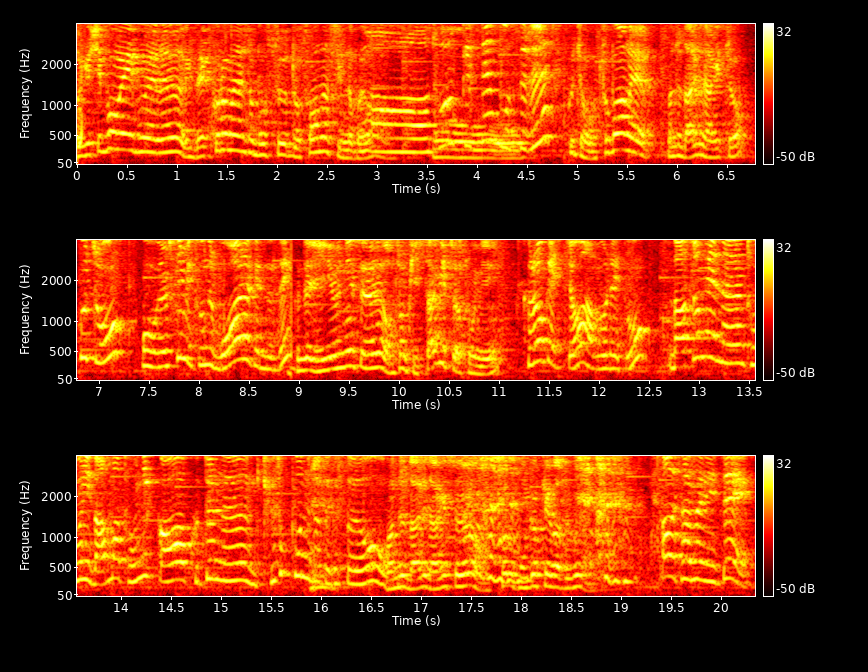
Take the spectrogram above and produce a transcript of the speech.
여기 15웨이브에는 네크로맨서 보스도 소환할 수 있나봐요. 와 저렇게 오. 센 보스를? 그쵸. 초반에 완전 난리 나겠죠? 그죠? 어, 열심히 돈을 모아야겠는데? 근데 이 유닛은 엄청 비싸겠죠, 돈이? 그러겠죠 아무래도 나중에는 돈이 남아 도니까 그때는 계속 보내도 되겠어요 완전 난리 나겠어요. 서로 공격해가지고. 어 저는 이제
